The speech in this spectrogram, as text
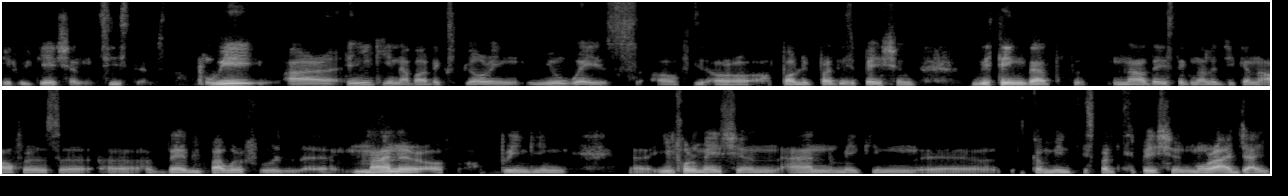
irrigation systems. We are thinking about exploring new ways of, of public participation. We think that nowadays technology can offer us a, a very powerful uh, manner of, bringing uh, information and making uh, communities participation more agile.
